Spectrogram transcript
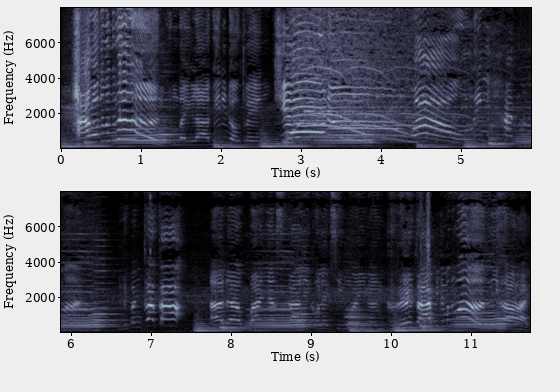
Halo teman-teman, kembali lagi di Doktrin Channel. Wow, lihat teman-teman, di depan kakak ada banyak sekali koleksi mainan kereta api teman-teman. Lihat,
